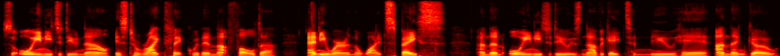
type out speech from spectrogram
So all you need to do now is to right click within that folder anywhere in the white space and then all you need to do is navigate to new here and then go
